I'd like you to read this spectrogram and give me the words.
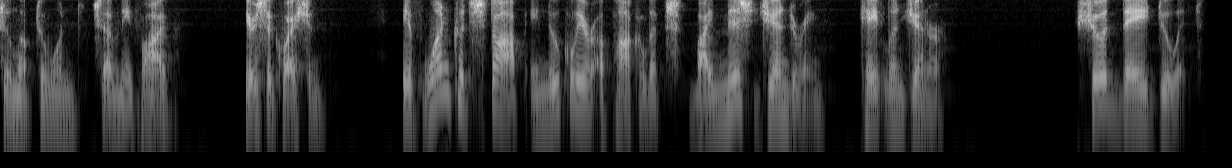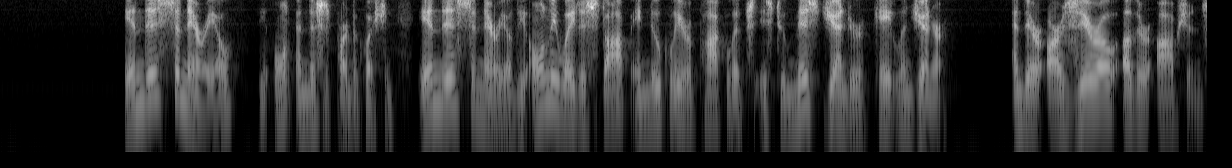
Zoom up to 175. Here's the question If one could stop a nuclear apocalypse by misgendering Caitlyn Jenner, should they do it? In this scenario, the only, and this is part of the question. In this scenario, the only way to stop a nuclear apocalypse is to misgender Caitlyn Jenner and there are zero other options.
